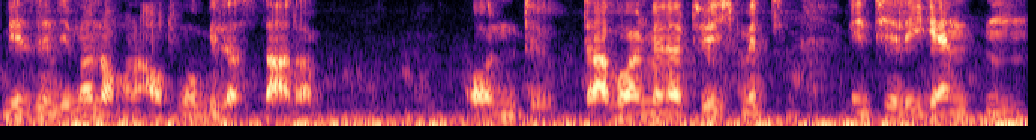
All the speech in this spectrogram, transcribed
wir sind immer noch ein automobiler Startup. Und da wollen wir natürlich mit intelligenten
